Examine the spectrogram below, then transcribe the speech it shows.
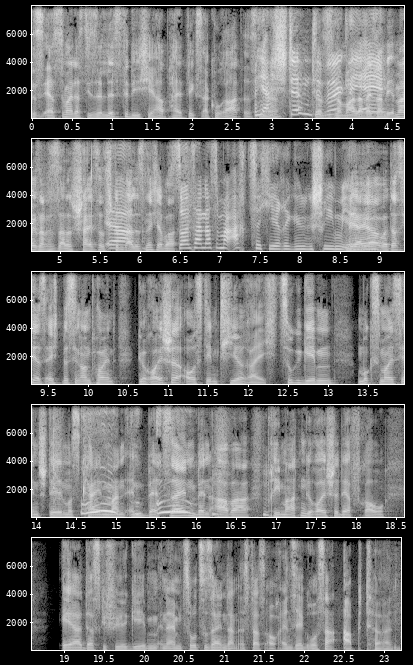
das erste Mal, dass diese Liste, die ich hier habe, halbwegs akkurat ist. Ja, ne? stimmt, Das wirklich, normalerweise ey. haben wir immer gesagt, das ist alles scheiße, das stimmt Ja. alles nicht, aber Sonst haben das immer 80-Jährige geschrieben. Irgendwie. Ja, ja, aber das hier ist echt ein bisschen on point. Geräusche aus dem Tierreich. Zugegeben, Mucksmäuschen still muss kein Mann im Bett sein, wenn aber Primatengeräusche der Frau eher das Gefühl geben, in einem Zoo zu sein, dann ist das auch ein sehr großer Upturn.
